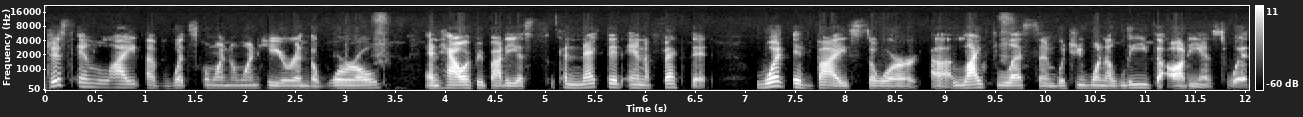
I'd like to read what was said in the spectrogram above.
just in light of what's going on here in the world and how everybody is connected and affected, what advice or uh, life lesson would you want to leave the audience with?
